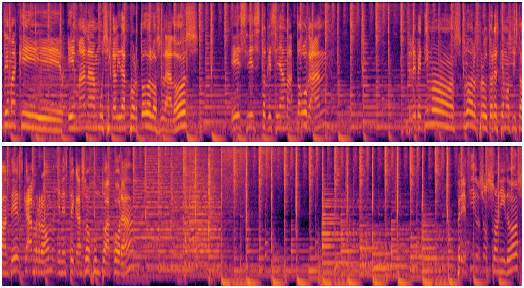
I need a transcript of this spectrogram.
Tema que emana musicalidad por todos los lados es esto que se llama Togan. Repetimos uno de los productores que hemos visto antes, Gabrom, en este caso junto a Cora. Preciosos sonidos.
